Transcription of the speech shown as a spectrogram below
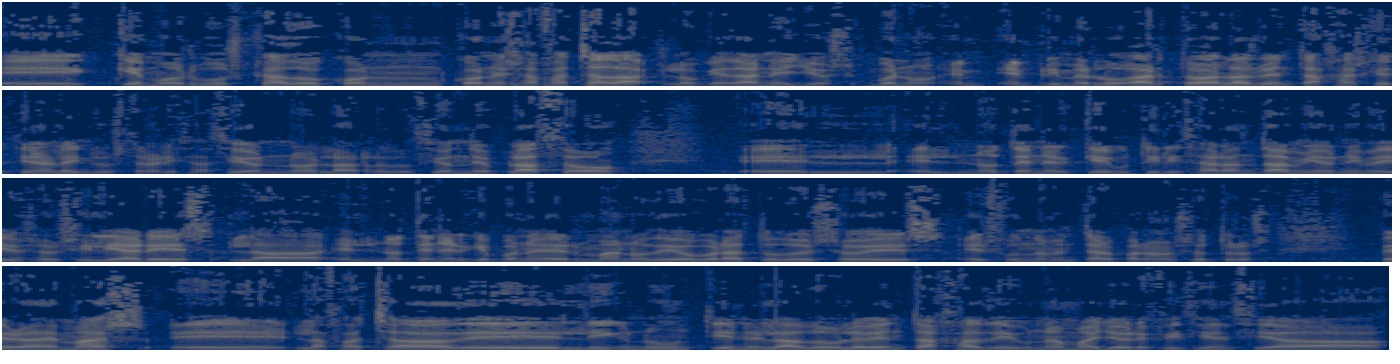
Eh, ¿Qué hemos buscado con, con, esa fachada? Lo que dan ellos. Bueno, en, primer lugar, todas las ventajas que tiene la industrialización, ¿no? La reducción de plazo, el, el no tener que utilizar andamios ni medios auxiliares, la, el no tener que poner mano de obra, todo eso es, es fundamental para nosotros. Pero además, eh, la fachada de Lignum tiene la doble ventaja de una mayor eficiencia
